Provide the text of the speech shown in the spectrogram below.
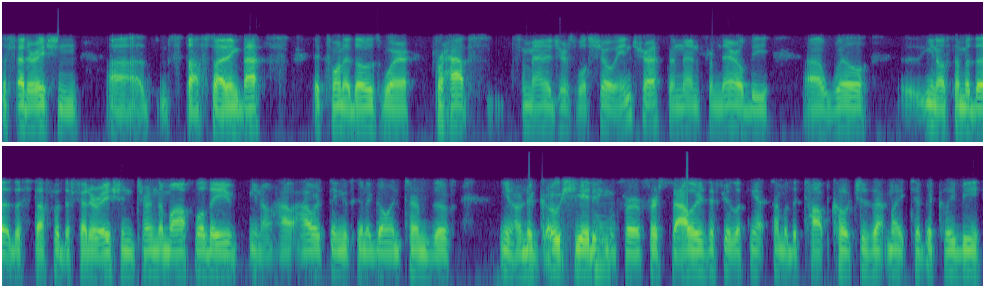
the federation uh, stuff. So I think that's it's one of those where perhaps some managers will show interest, and then from there it'll be uh, will you know some of the the stuff with the federation turn them off? Will they you know how how are things going to go in terms of you know negotiating for for salaries if you're looking at some of the top coaches that might typically be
